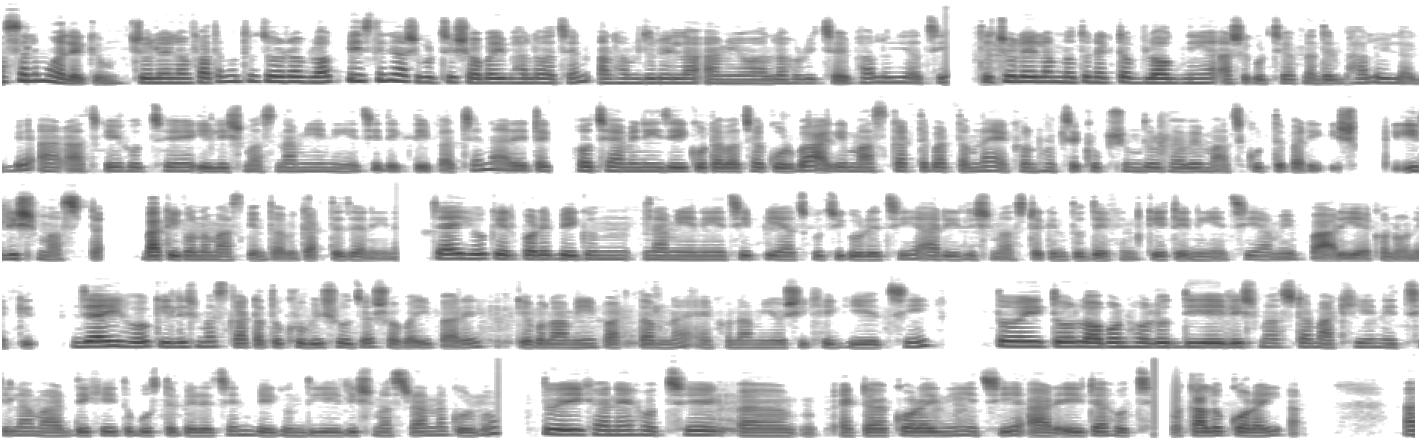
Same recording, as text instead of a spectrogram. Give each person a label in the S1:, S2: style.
S1: আসসালামু আলাইকুম। চলে এলাম ফাতেমাতু জোহরা ব্লগ। পেজ থেকে আশা করছি সবাই ভালো আছেন। আলহামদুলিল্লাহ, আমিও আল্লাহর ইচ্ছায় ভালোই আছি। তো চলে এলাম নতুন একটা ব্লগ নিয়ে। আশা করছি আপনাদের ভালোই লাগবে। আর আজকে হচ্ছে ইলিশ মাছ নামিয়ে নিয়েছি, দেখতেই পাচ্ছেন। আর এটা হচ্ছে আমি নিজেই কোটা বাছা করব। আগে মাছ কাটতে পারতাম না, এখন হচ্ছে খুব সুন্দরভাবে মাছ করতে পারি ইলিশ মাছটা। বাকি কোনো মাছ কিন্তু আমি কাটতে জানি না। যাই হোক, এরপরে বেগুন নামিয়ে নিয়েছি, পেঁয়াজ কুচি করেছি। আর ইলিশ মাছটা কিন্তু দেখেন, কেটে নিয়েছি। আমি পারি এখন অনেক কিছু। যাই হোক, ইলিশ মাছ কাটা তো খুবই সোজা, সবাই পারে। কেবল আমি পারতাম না, এখন আমিও শিখে গিয়েছি। তো এই তো লবণ, হলুদ দিয়ে ইলিশ মাছটা মাখিয়ে নিচ্ছিলাম, আর দেখেই তো বুঝতে পেরেছেন, বেগুন দিয়ে ইলিশ মাছ রান্না করব। তো এইখানে হচ্ছে একটা কড়াই নিয়েছি, আর এইটা হচ্ছে কালো কড়াই।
